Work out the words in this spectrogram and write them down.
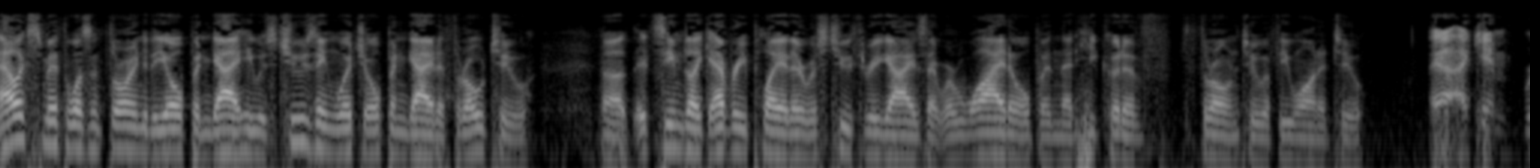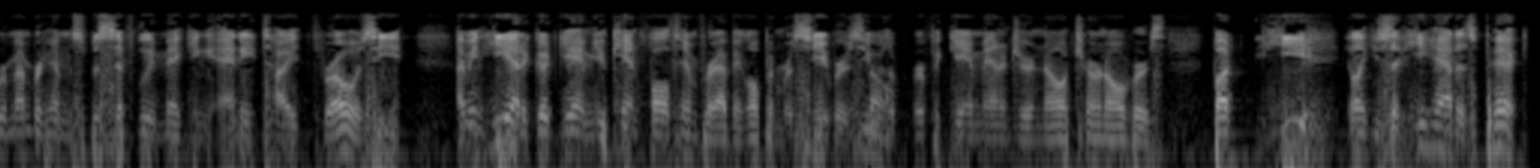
Alex Smith wasn't throwing to the open guy; he was choosing which open guy to throw to. Uh, it seemed like every play there was two, three guys that were wide open that he could have thrown to if he wanted to. I I can't remember him specifically making any tight throws. He, I mean, he had a good game. You can't fault him for having open receivers. He No. was a perfect game manager, no turnovers. But he, like you said, he had his pick.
